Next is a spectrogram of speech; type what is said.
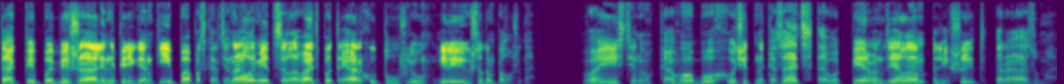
так и побежали на перегонки папа с кардиналами целовать патриарху туфлю, или что там положено. Воистину, кого Бог хочет наказать, того первым делом лишит разума.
